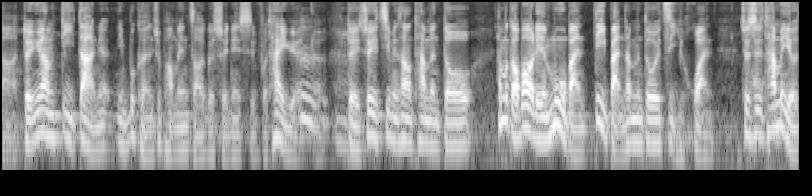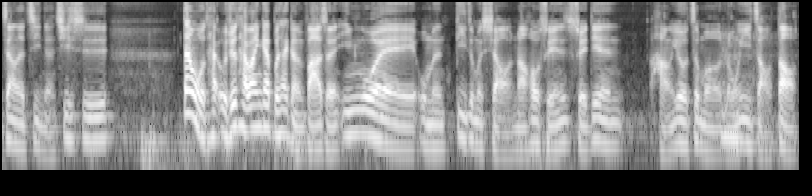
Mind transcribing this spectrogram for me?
啊。对，因为他们地大，你你不可能去旁边找一个水电师傅，太远了。对，所以基本上他们都。他们搞不好连木板、地板他们都会自己换，就是他们有这样的技能。其实，但我台我觉得台湾应该不太可能发生，因为我们地这么小，然后水电水电行又这么容易找到，嗯、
